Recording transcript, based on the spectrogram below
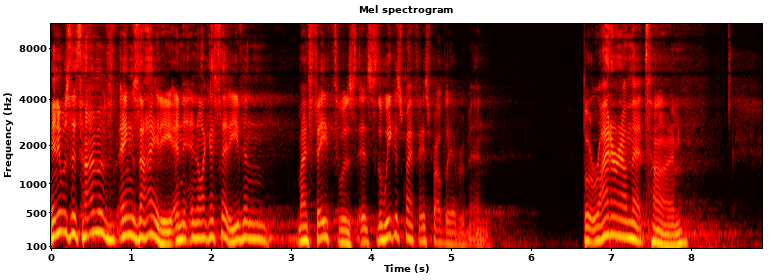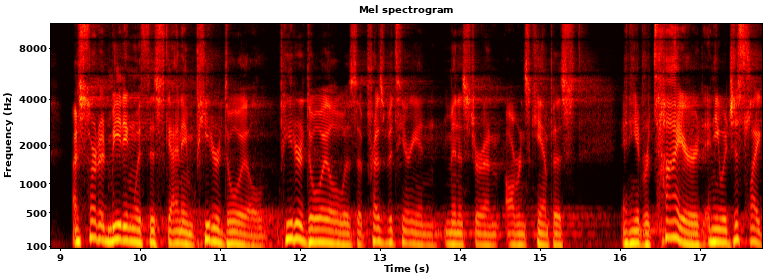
And it was a time of anxiety. And, and like I said, even my faith was, it's the weakest my faith's probably ever been. But right around that time, I started meeting with this guy named Peter Doyle. Peter Doyle was a Presbyterian minister on Auburn's campus, and he had retired, and he would just like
